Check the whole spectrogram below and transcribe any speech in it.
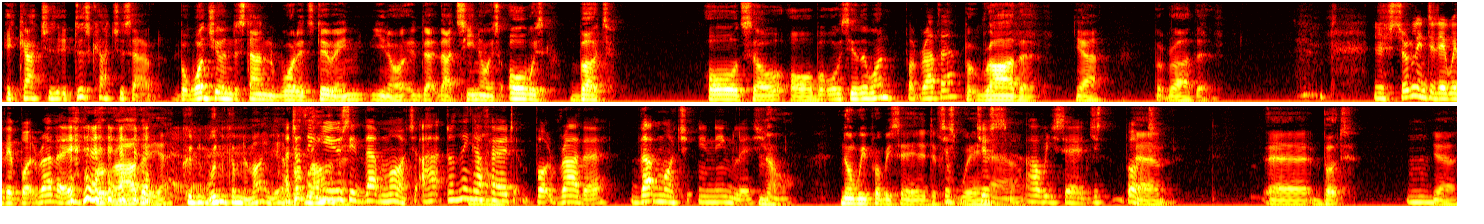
It catches. It does catch us out. But once you understand what it's doing, you know that that sino is always but, also or. But what was the other one? But rather, But rather. Yeah. But rather. You're struggling today with it, but rather. But rather. Yeah. Couldn't. Wouldn't come to mind. Yeah. I don't think you use it that much. I don't think I've heard but rather that much in English. No. No. We probably say it a different Just, way just now. how would you say? it? Just but. Um, uh, but Mm. yeah,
